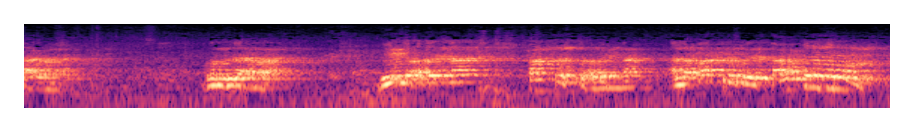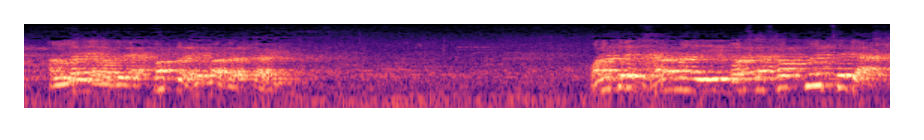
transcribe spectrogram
কারণ না বন্ধুরা আমার বিরত হবেন না হবেন না। আল্লাহ পাত্র করে তাওয়াক্কুল করুন। আল্লাহ আমাদের একমাত্র হেফাজতকারী। অনেকের ধারণা এই পয়সা সব কুয়েত থেকে আসে।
